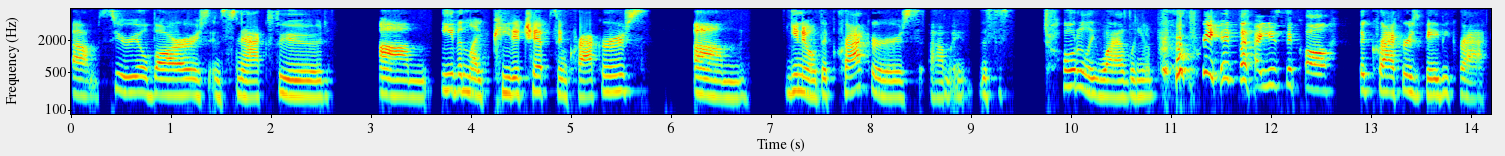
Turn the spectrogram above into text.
um, cereal bars and snack food, um, even like pita chips and crackers. Um, you know, the crackers, um, this is totally wildly inappropriate, but I used to call the crackers baby crack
